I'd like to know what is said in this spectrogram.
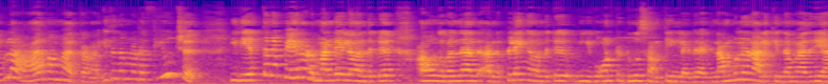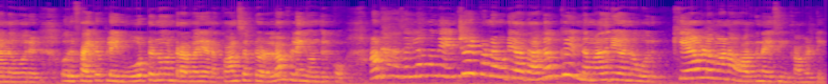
எவ்வளோ ஆர்வமாக இருக்காங்க. இது நம்மளோட ஃபியூச்சர் இது எத்தனை பேரோட மண்டையில் வந்துட்டு அவங்க வந்து அந்த அந்த பிள்ளைங்க வந்துட்டு we want to do something like that நம்மளும் நாளைக்கு இந்த மாதிரியான ஒரு ஒரு ஃபைட்டர் பிளேன் ஓட்டணுன்ற மாதிரியான கான்செப்டோடலாம் பிள்ளைங்க வந்திருக்கும். ஆனால் அதெல்லாம் வந்து என்ஜாய் பண்ண முடியாத அளவுக்கு இந்த மாதிரியான ஒரு கேவலமான ஆர்கனைசிங் கமிட்டி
